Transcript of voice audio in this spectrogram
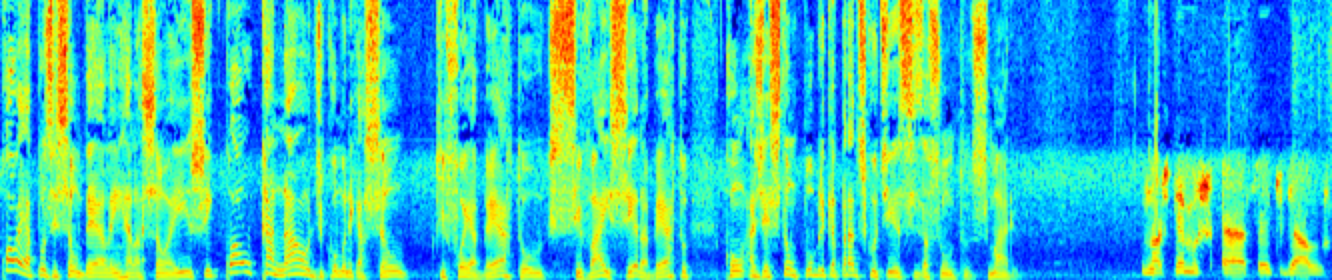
qual é a posição dela em relação a isso e qual o canal de comunicação que foi aberto ou se vai ser aberto com a gestão pública para discutir esses assuntos, Mário? Nós temos uh, feito diálogos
